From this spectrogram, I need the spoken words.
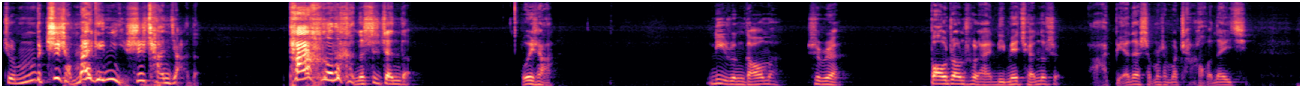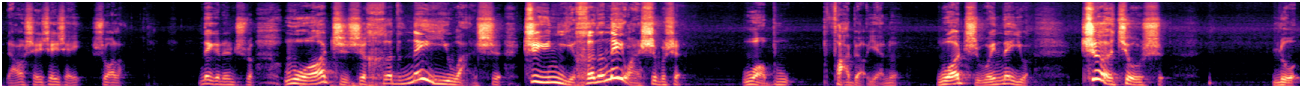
就是至少卖给你是掺假的，他喝的可能是真的，为啥？利润高嘛，是不是？包装出来里面全都是啊，别的什么什么茶混在一起，然后谁谁谁说了，那个人只说，我只是喝的那一碗是，至于你喝的那碗是不是，我不发表言论，我只为那一碗，这就是罗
